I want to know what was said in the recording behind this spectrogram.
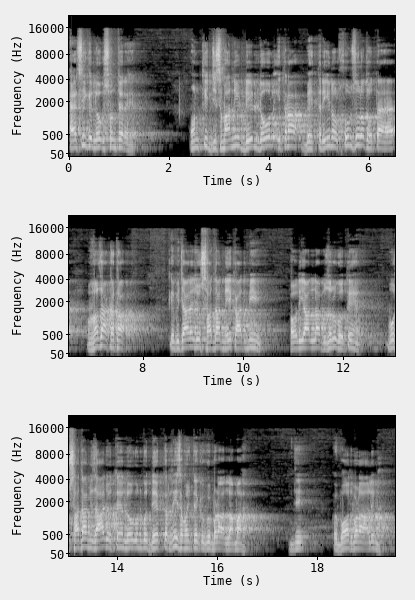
ایسی کہ لوگ سنتے رہے۔ ان کی جسمانی ڈیل ڈول اتنا بہترین اور خوبصورت ہوتا ہے، وضع کتھا کہ بیچارے جو سادہ نیک آدمی، اولیاء اللہ بزرگ ہوتے ہیں، وہ سادہ مزاج ہوتے ہیں، لوگ ان کو دیکھ کر نہیں سمجھتے کہ کوئی بڑا علامہ ہے۔ جی کوئی بہت بڑا عالم ہے۔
